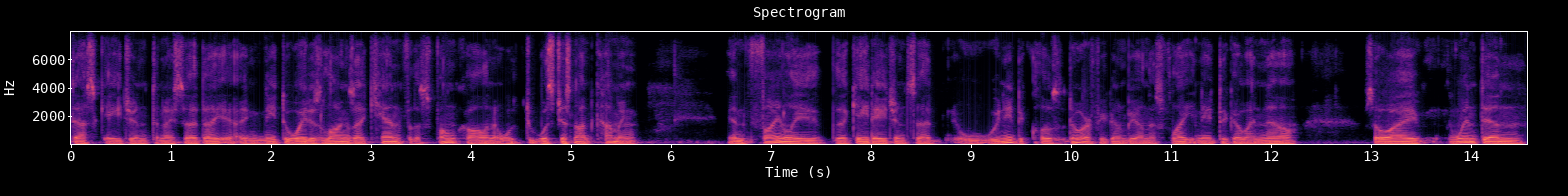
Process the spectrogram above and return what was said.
desk agent and I said, I, I need to wait as long as I can for this phone call. And it w- was just not coming. And finally, the gate agent said, We need to close the door. If you're going to be on this flight, you need to go in now. So I went in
